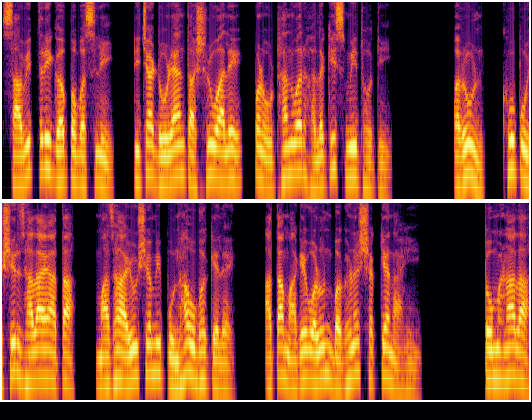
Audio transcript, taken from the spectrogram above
सावित्री गप बसली. तिच्या डोळ्यांत अश्रू आले पण ओठांवर हलकी स्मित होती. अरुण खूप उशीर झालाय आता. माझं आयुष्य मी पुन्हा उभं केलंय. आता मागे वळून बघणं शक्य नाही. तो म्हणाला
